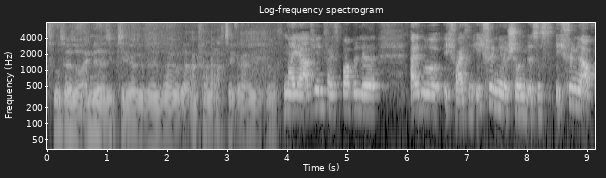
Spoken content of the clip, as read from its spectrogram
Das muss ja so Ende der 70er gewesen sein oder Anfang der 80er. irgendwie so. Naja, auf jeden Fall ist Bobbele, also ich weiß nicht, ich finde schon, es ist, ich finde auch,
